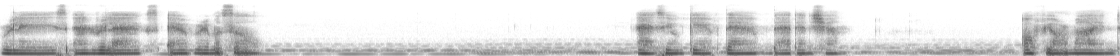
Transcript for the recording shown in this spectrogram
Release and relax every muscle. As you give them the attention of your mind.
